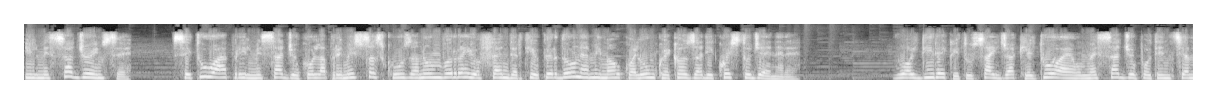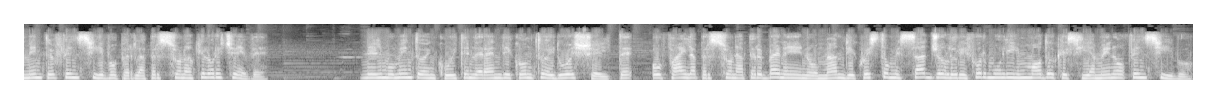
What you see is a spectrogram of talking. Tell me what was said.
il messaggio in sé. Se tu apri il messaggio con la premessa scusa non vorrei offenderti o perdonami ma o qualunque cosa di questo genere. Vuol dire che tu sai già che il tuo è un messaggio potenzialmente offensivo per la persona che lo riceve. Nel momento in cui te ne rendi conto hai due scelte, o fai la persona per bene e non mandi questo messaggio o lo riformuli in modo che sia meno offensivo.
